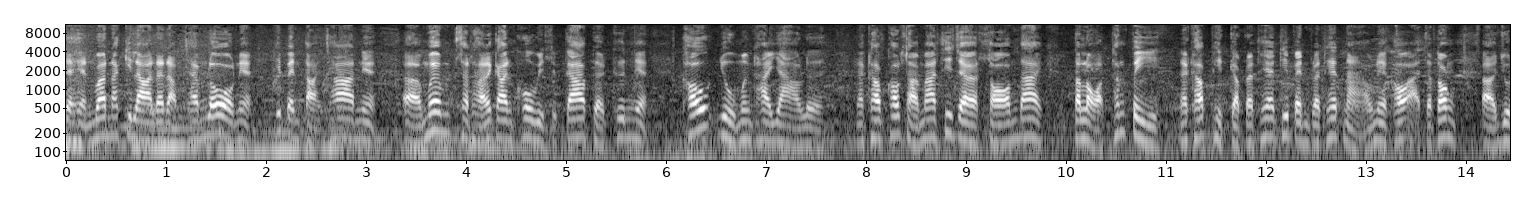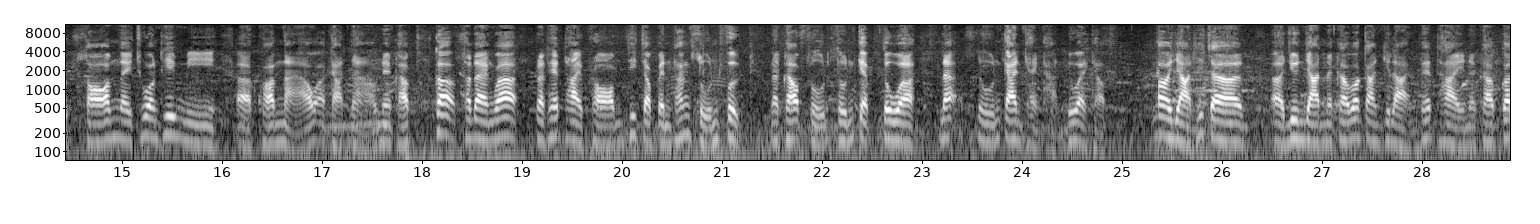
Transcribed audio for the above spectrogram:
จะเห็นว่านักกีฬาระดับแชมป์โลกเนี่ยที่เป็นต่างชาติเนี่ยเเมื่อสถานการณ์โควิด -19 เกิดขึ้นเนี่ยเขาอยู่เมืองไทยยาวเลยนะครับเขาสามารถที่จะซ้อมได้ตลอดทั้งปีนะครับผิดกับประเทศที่เป็นประเทศหนาวเนี่ยเขาอาจจะต้องอหยุดซ้อมในช่วงที่มีความหนาวอากาศหนาวเนี่ยครับก็แสดงว่าประเทศไทยพร้อมที่จะเป็นทั้งศูนย์ฝึก นะครับศูนย์ศูนย์เก็บตัวและศูนย์การแข่งขันด้วยครับ ก็อยากที่จะยืนยันนะครับว่าการกีฬาแห่งประเทศไทยนะครับก็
